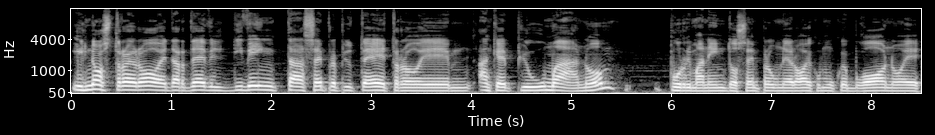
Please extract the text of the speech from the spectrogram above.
il nostro eroe Daredevil diventa sempre più tetro e mm, anche più umano, pur rimanendo sempre un eroe comunque buono e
